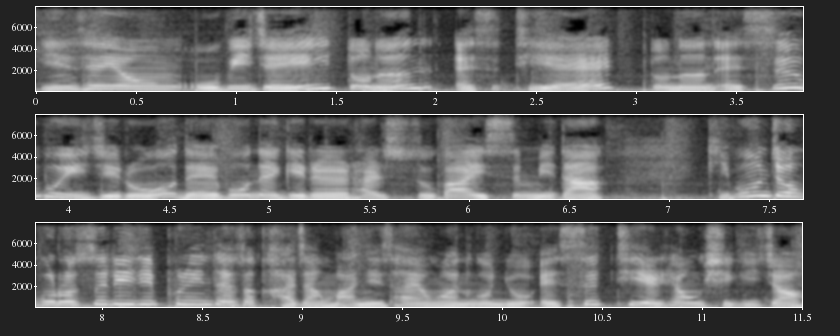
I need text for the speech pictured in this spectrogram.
인쇄용 OBJ 또는 STL 또는 SVG로 내보내기를 할 수가 있습니다. 기본적으로 3D 프린터에서 가장 많이 사용하는 건 요 STL 형식이죠.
